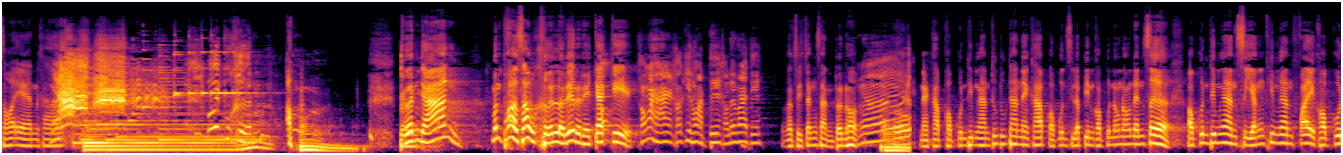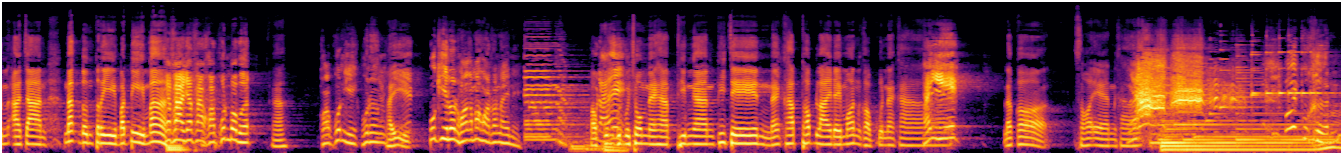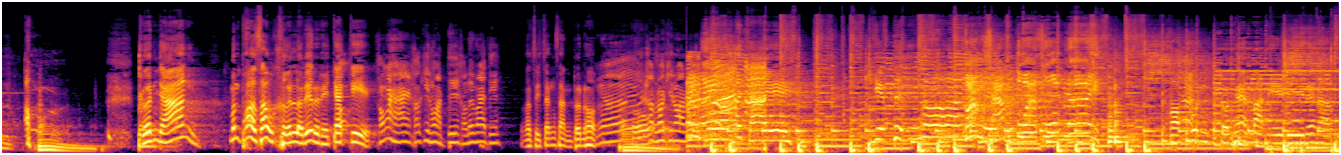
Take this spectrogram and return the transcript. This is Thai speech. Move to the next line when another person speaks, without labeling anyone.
ซอแอนครับ
โอ้ยกูเขิน
เอาเขินหยัง มันพ่อเศร้าเขินเหรอเนี่ยเดี๋ยวนี้แจ็คกี้
เขามาหาเขากินหอดตีเขาเลยมาตี
ก็สิจังสันตัวเนาะ
เอ
โอ้
อ
นะครับ ขอบคุณทีมงานทุก ๆ ท่านนะครับ ขอบคุณศิลปิน ขอบคุณน้องๆแดนเซอร์ ขอบคุณทีมงานเสียงทีมงานไฟ ขอบคุณอาจารย์ นักดนตรีบัตตี้มาก
อย่าฟ้าอย่าฟ้าขอบคุณบ่เบิด
ฮะ
ขอบคุณอีกผู้หนึ่ง
ไผอีก
ผู้ขี่รถหัวก็มาหอดทางในนี่
ขอบคุณคุณผู้ชมนะครับ ทีมงานพี่เจนนะครับท็อปไลน์ไดมอนด์ขอบคุณนะครับ
ใครอีก
แล้วก็ซอแอนครับ
โอ้ยกูเขิน
เอาเขินหยังมันพ่อเศร้าเขินเหรอเนี่ยเดี๋ยวนี้แจ็คกี้
เขามาหาเขากินหอดตีเขาเลยมาตี
ก็สิจังสันตัวเนาะ
เออขับมากินหอด
หัวใจ ตัวแทนบ้านเอดีด้วยครับ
